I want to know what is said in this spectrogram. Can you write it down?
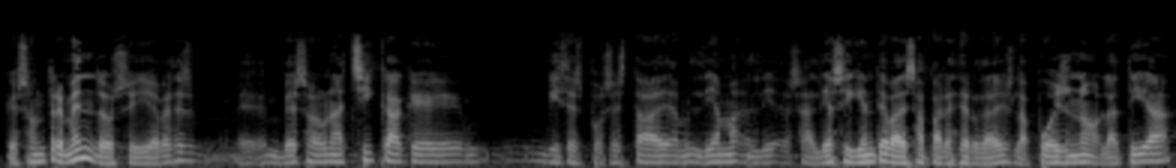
que son tremendos y a veces eh, ves a una chica que dices, pues esta, el, día, o sea, el día siguiente va a desaparecer de la isla. Pues no, la tía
